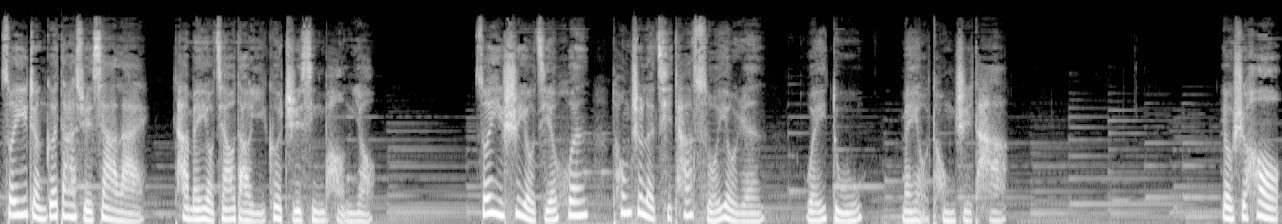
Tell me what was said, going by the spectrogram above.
所以整个大学下来，他没有交到一个知心朋友。所以室友结婚通知了其他所有人，唯独没有通知他。有时候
